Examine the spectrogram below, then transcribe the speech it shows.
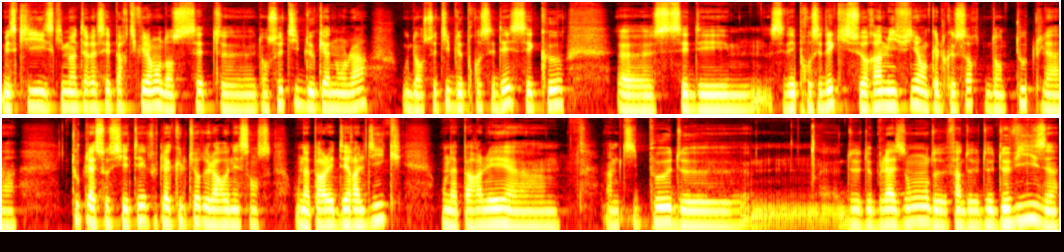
Mais ce qui, m'intéressait particulièrement dans, ce type de canon-là, ou dans ce type de procédé, c'est que c'est des, des procédés qui se ramifient en quelque sorte dans toute la, toute la société, toute la culture de la Renaissance. On a parlé d'héraldique, on a parlé euh, un petit peu de, de, de blason, de, de, de devises,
